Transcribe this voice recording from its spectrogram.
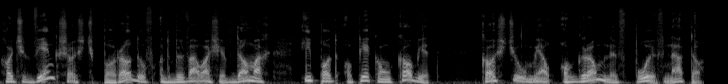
Choć większość porodów odbywała się w domach i pod opieką kobiet, Kościół miał ogromny wpływ na to,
